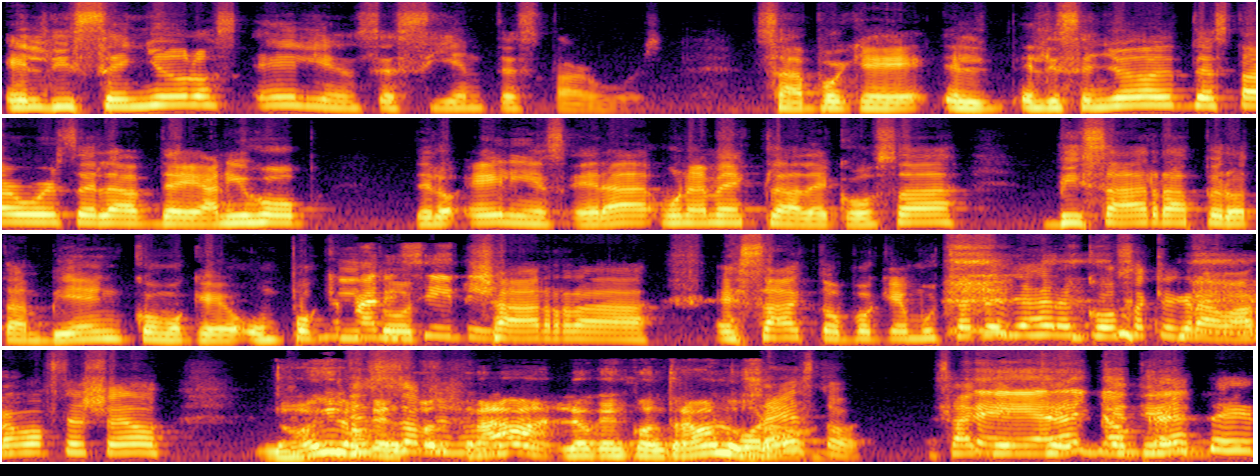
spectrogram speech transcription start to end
el diseño de los aliens se siente Star Wars. O sea, porque el, el diseño de Star Wars de, la, de Annie Hope, de los aliens, era una mezcla de cosas bizarras, pero también como que un poquito charra. Exacto, porque muchas de ellas eran cosas que grabaron off the shelf. No, y lo que encontraban, lo que encontraban lo Por esto. O sea, que, tiene este,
